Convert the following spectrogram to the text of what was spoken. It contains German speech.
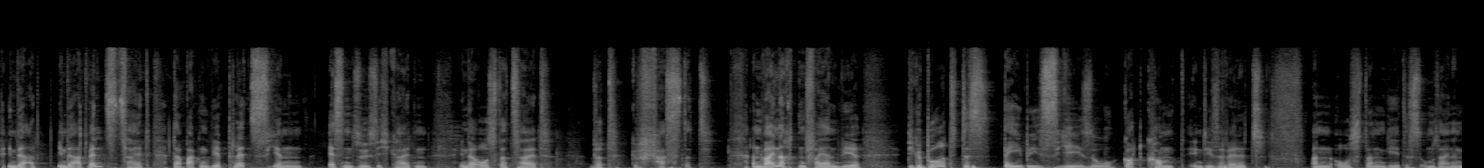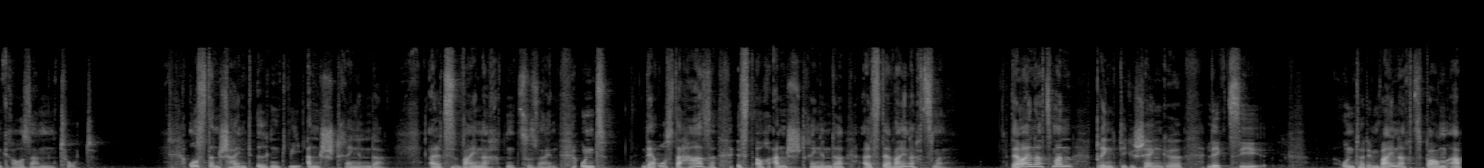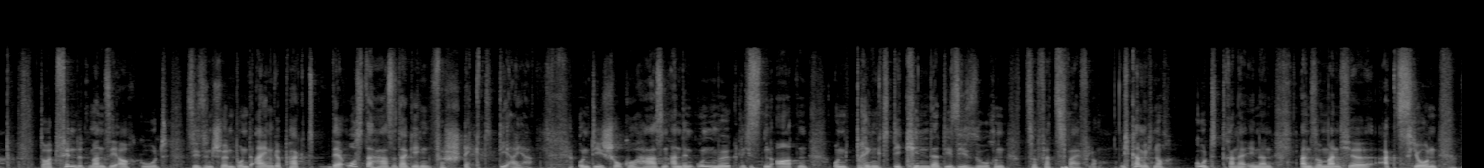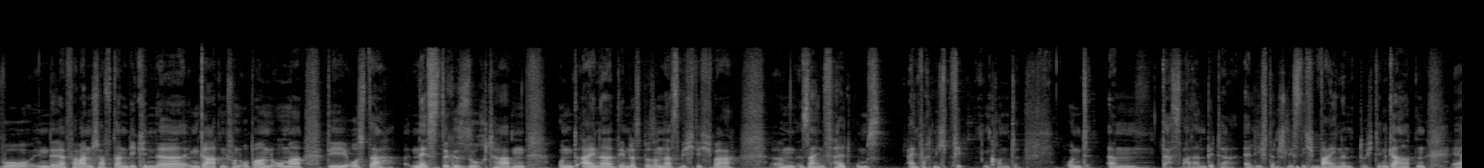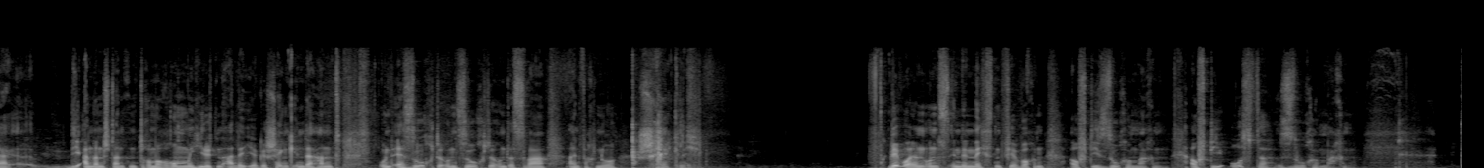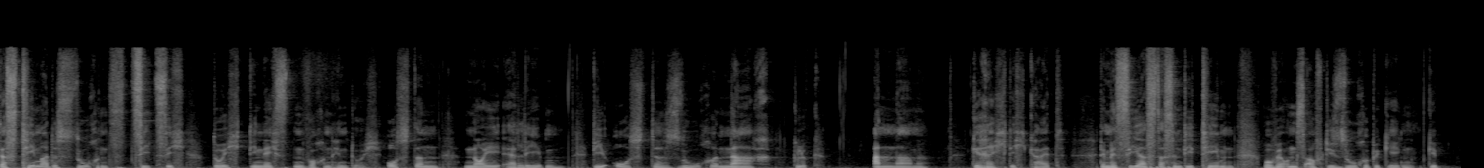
In der, Ad in der Adventszeit, da backen wir Plätzchen, essen Süßigkeiten. In der Osterzeit wird gefastet. An Weihnachten feiern wir die Geburt des Babys Jesu. Gott kommt in diese Welt. An Ostern geht es um seinen grausamen Tod. Ostern scheint irgendwie anstrengender als Weihnachten zu sein. Und der Osterhase ist auch anstrengender als der Weihnachtsmann. Der Weihnachtsmann bringt die Geschenke, legt sie unter dem Weihnachtsbaum ab. Dort findet man sie auch gut. Sie sind schön bunt eingepackt. Der Osterhase dagegen versteckt die Eier und die Schokohasen an den unmöglichsten Orten und bringt die Kinder, die sie suchen, zur Verzweiflung. Ich kann mich noch gut daran erinnern, an so manche Aktion, wo in der Verwandtschaft dann die Kinder im Garten von Opa und Oma die Osterneste gesucht haben und einer, dem das besonders wichtig war, ähm, seins halt ums einfach nicht finden konnte. Und ähm, das war dann bitter. Er lief dann schließlich weinend durch den Garten. Er, äh, die anderen standen drumherum, hielten alle ihr Geschenk in der Hand und er suchte und suchte und es war einfach nur schrecklich. Wir wollen uns in den nächsten vier Wochen auf die Suche machen, auf die Ostersuche machen. Das Thema des Suchens zieht sich durch die nächsten Wochen hindurch. Ostern neu erleben, die Ostersuche nach Glück, Annahme, Gerechtigkeit, der Messias, das sind die Themen, wo wir uns auf die Suche begegen,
